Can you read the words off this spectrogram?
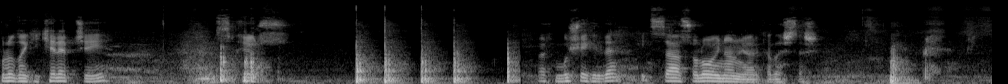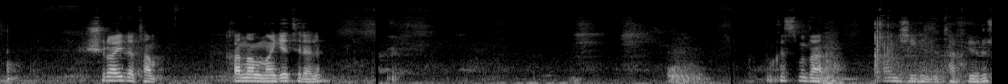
buradaki kelepçeyi sıkıyoruz. Bakın bu şekilde hiç sağa sola oynamıyor arkadaşlar. Şurayı da tam kanalına getirelim. Bu kısmı da aynı şekilde takıyoruz.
